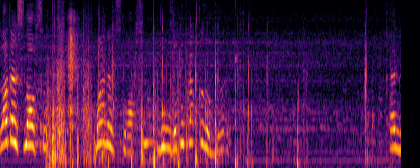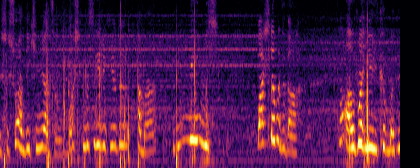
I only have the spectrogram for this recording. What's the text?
Zaten Slavsın. Madem Slavsın, doğuda toprak kazanmıyor. Her neyse şu anda ikinci Savaşı başlaması gerekiyordu ama neymiş? Başlamadı daha. Daha Almanya yıkılmadı.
